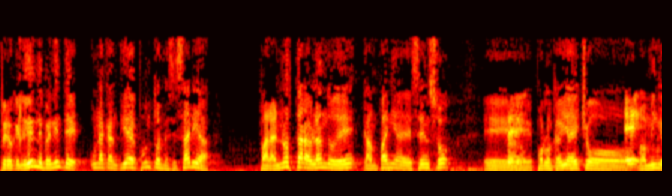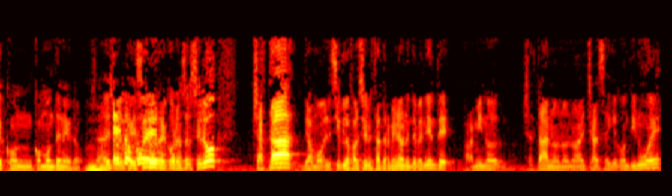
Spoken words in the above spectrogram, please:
pero que le a Independiente una cantidad de puntos necesaria para no estar hablando de campaña de descenso eh, Sí. por lo que había hecho Eh. Domínguez con, con Montenegro. O sea, Ujú. eso hay Eso que decirlo fue- y reconocérselo. Ya está, digamos, el ciclo de Falcioni está terminado en Independiente. Para mí no, ya está, no, no, no hay chance de que continúe.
